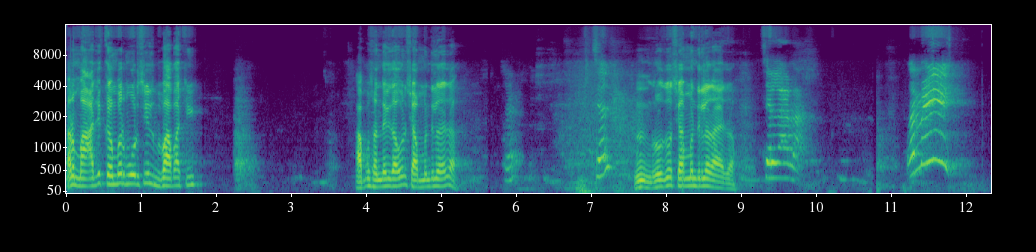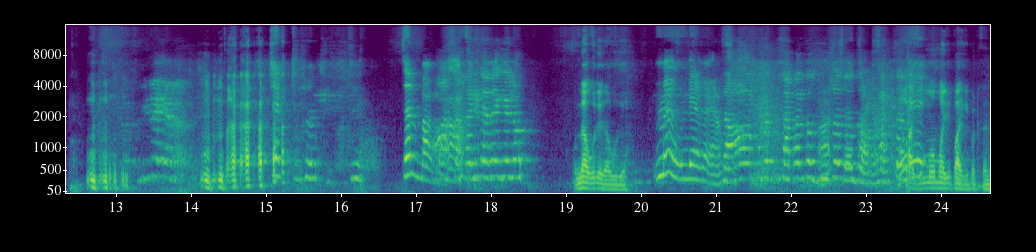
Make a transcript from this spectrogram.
अरे माझी कंबर मोडशील बाबाची. आपण संध्याकाळी जाऊ ना श्याम मंदिरला जायचा चल हम्म, रोज रोज श्याम मंदिरला जायचा. चला ना उद्या जा उद्या. मग माझी पागी पटकन.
